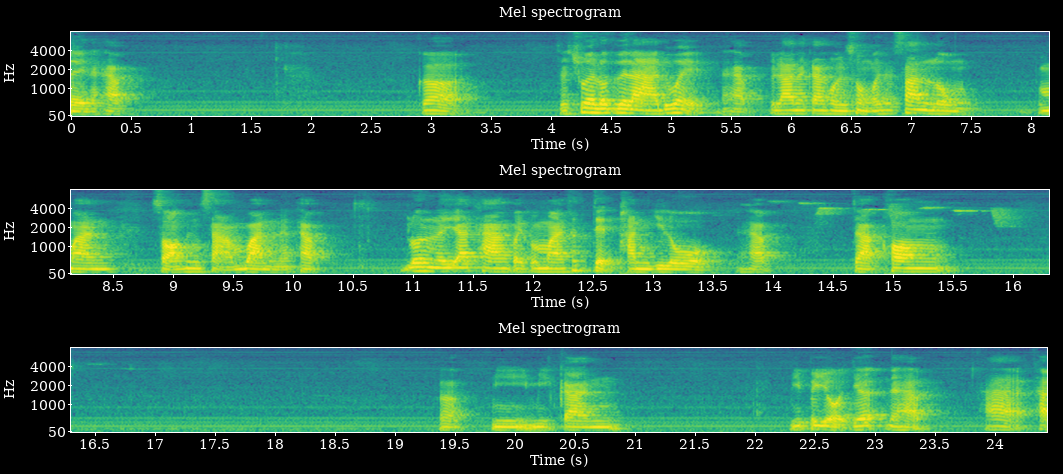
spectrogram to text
เลยนะครับ ก็ จะช่วยลดเวลาด้วยนะครับ เวลาในการขนส่งก็จะสั้นลงประมาณ 2-3 วันนะครับลดระยะทางไปประมาณสัก 7,000 กิโลนะครับ จากคลอง ก็มีมีการมีประโยชน์เยอะนะครับ ถ้าถ้า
